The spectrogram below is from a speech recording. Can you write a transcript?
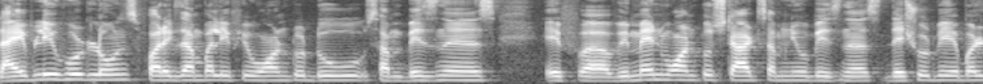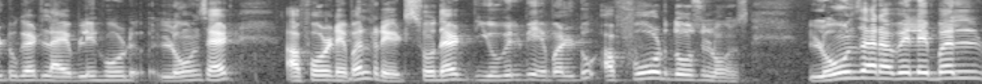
livelihood loans for example if you want to do some business if uh, women want to start some new business they should be able to get livelihood loans at affordable rates so that you will be able to afford those loans. Loans are available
